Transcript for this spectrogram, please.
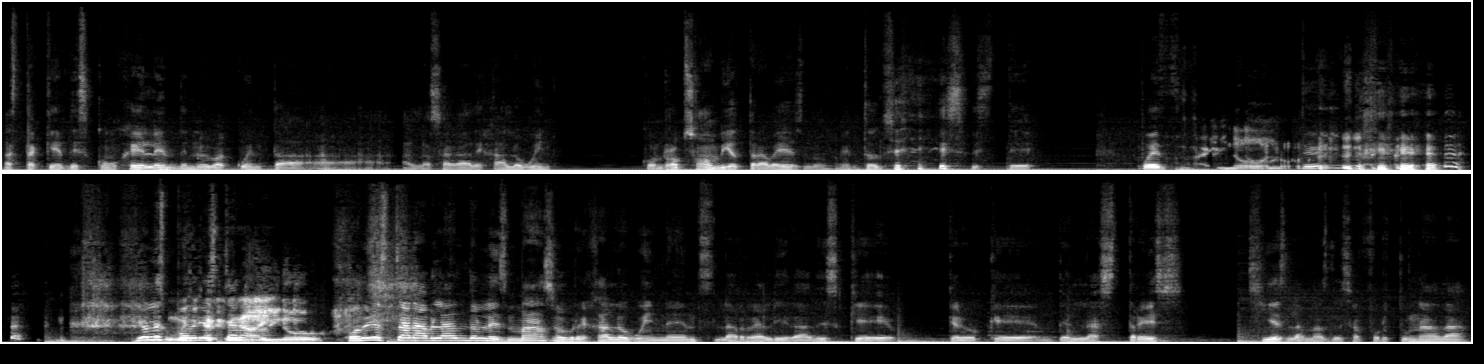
hasta que descongelen de nueva cuenta a la saga de Halloween con Rob Zombie otra vez, ¿no? Entonces, este, pues... Ay, no, no. Yo les podría estar, podría estar hablándoles más sobre Halloween Ends. La realidad es que creo que de las tres, sí es la más desafortunada.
